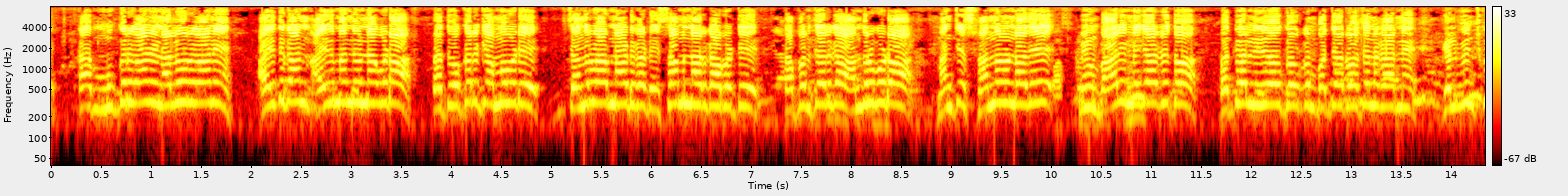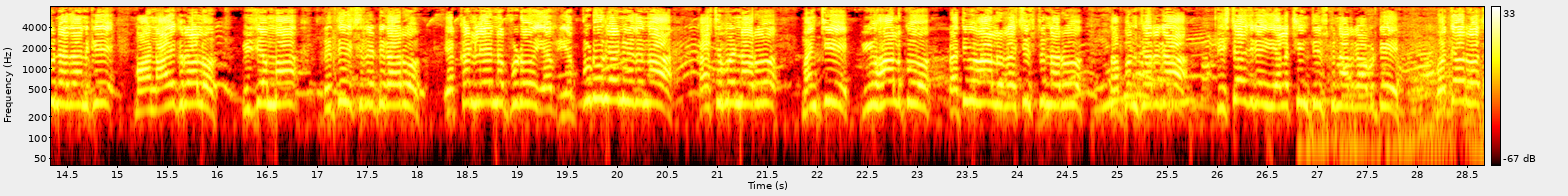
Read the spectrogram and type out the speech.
ముగ్గురు కానీ నలుగురు కానీ ఐదు కానీ ఐదు మంది ఉన్నా కూడా ప్రతి ఒక్కరికి అమ్మఒడి చంద్రబాబు నాయుడు గారు ఇస్తామన్నారు కాబట్టి తప్పనిసరిగా అందరూ కూడా మంచి స్పందన ఉన్నది మేము భారీ మెజార్టీతో బద్వేల్ నియోజకవర్గం బొజ్జా రోషన్న గారిని గెలిపించుకునేదానికి మా నాయకురాలు విజయమ్మ రితీష్ రెడ్డి గారు ఎక్కడ లేనప్పుడు ఎప్పుడూ లేని విధంగా కష్టపడినారు. మంచి వ్యూహాలకు ప్రతి వ్యూహాలు రచిస్తున్నారు. తప్పనిసరిగా డిశ్చార్జ్గా ఈ ఎలక్షన్ తీసుకున్నారు కాబట్టి బొజ్జా రోషన్న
